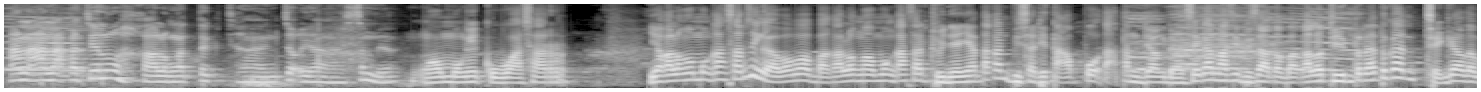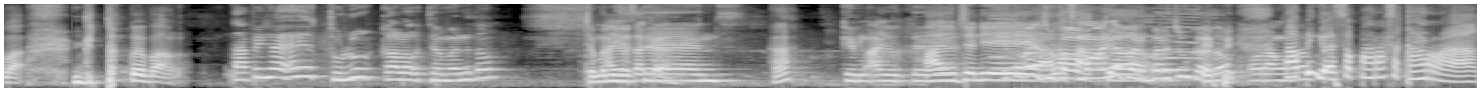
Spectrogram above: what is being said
anak-anak kecil wah kalau ngetik jancok ya asem ya Ngomongnya kuasar. Ya kalau ngomong kasar sih nggak apa-apa, Pak. Kalau ngomong kasar dunia nyata kan bisa ditapuk, tak tendang dasi kan masih bisa tuh, Pak. Kalau di internet tuh kan jengkel tuh, Pak. Gedek gue, Pak. tapi kayak eh dulu kalau zaman itu Zaman Ayo. Dance Hah? game Ayo Dance Ayo jadi itu kan juga Alo Saga. omongannya barbar juga toh orang Tapi nggak separah sekarang.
